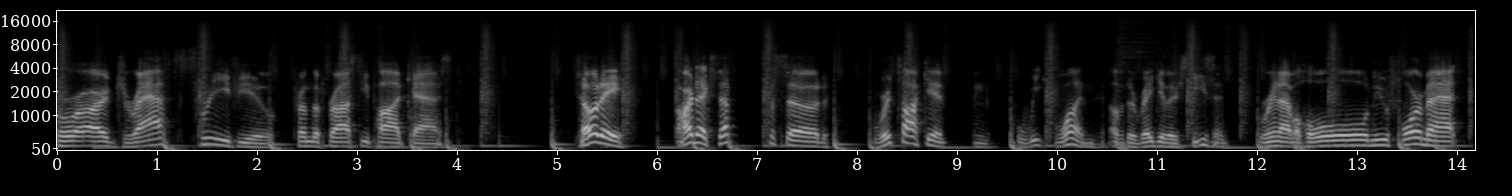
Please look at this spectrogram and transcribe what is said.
for our draft preview from the Frosty Podcast. Tony, our next episode, we're talking week one of the regular season. We're gonna have a whole new format.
